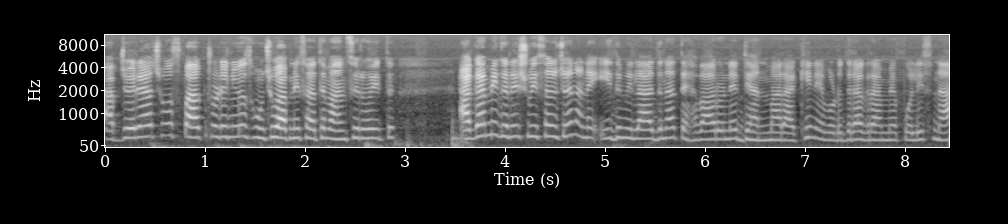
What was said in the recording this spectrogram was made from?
આપ જોઈ રહ્યા છો સ્પાર્ક ટુડે ન્યૂઝ હું છું આપની સાથે માનસી રોહિત. આગામી ગણેશ વિસર્જન અને ઈદ મિલાદના તહેવારોને ધ્યાનમાં રાખીને વડોદરા ગ્રામ્ય પોલીસના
